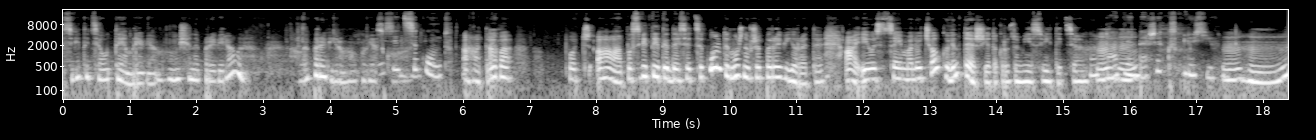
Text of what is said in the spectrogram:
світиться у темряві. Ми ще не перевіряли, але перевіримо обов'язково. 10 секунд. Ага, треба. А, посвітити 10 секунд і можна вже перевірити. А, і ось цей малючок, він теж, я так розумію, світиться. Ну, Так, Мгм. він теж ексклюзивний. Угу.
